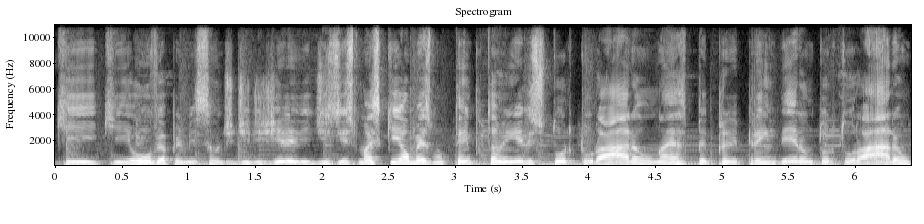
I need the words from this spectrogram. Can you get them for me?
que, que houve a permissão de dirigir, ele diz isso, mas que ao mesmo tempo também eles torturaram, né, prenderam, torturaram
